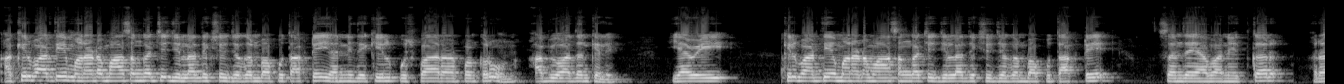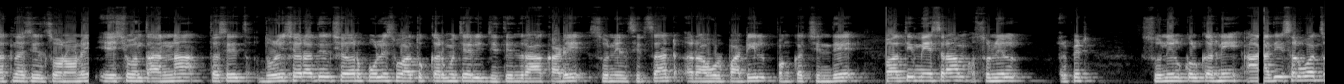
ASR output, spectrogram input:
अखिल भारतीय मराठा महासंघाचे जिल्हाध्यक्ष जगनबापू ताकटे यांनी देखील पुष्पहार अर्पण करून अभिवादन केले. यावेळी अखिल भारतीय मराठा महासंघाचे जिल्हाध्यक्ष जगनबापू ताकटे संजय आबा नेतकर रत्नशील सोनवणे यशवंत अण्णा तसेच धुळे शहरातील शहर पोलीस वाहतूक कर्मचारी जितेंद्र आखाडे सुनील सिरसाट राहुल पाटील पंकज शिंदे स्वाती मेसराम सुनील रिपीट. सुनील कुलकर्णी आदी सर्वच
